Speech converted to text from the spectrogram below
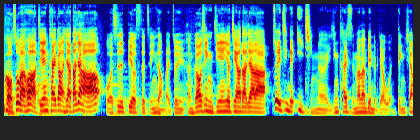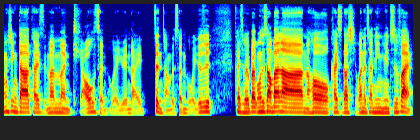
口说白话，今天开杠一下。大家好，我是 Bios 的执行长白尊宇，很高兴今天又见到大家啦。最近的疫情呢，已经开始慢慢变得比较稳定，相信大家开始慢慢调整回原来正常的生活，也就是开始回办公室上班啦，然后开始到喜欢的餐厅里面吃饭。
